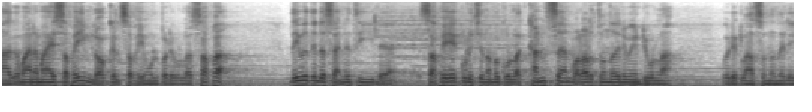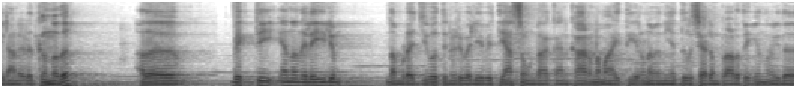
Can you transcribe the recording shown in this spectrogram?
ആഗമാനമായ സഭയും ലോക്കൽ സഭയും ഉൾപ്പെടെയുള്ള സഭ. ദൈവത്തിന്റെ സന്നിധിയിൽ സഭയെക്കുറിച്ച് നമുക്കുള്ള കൺസേൺ വളർത്തുന്നതിന് വേണ്ടിയുള്ള ഒരു ക്ലാസ് എന്ന നിലയിലാണ് എടുക്കുന്നത്. അത് വ്യക്തി എന്ന നിലയിലും നമ്മുടെ ജീവിതത്തിനൊരു വലിയ വ്യത്യാസം ഉണ്ടാക്കാൻ കാരണമായി തീരണമെന്ന് ഞാൻ തീർച്ചയായിട്ടും പ്രാർത്ഥിക്കുന്നു. ഇത്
